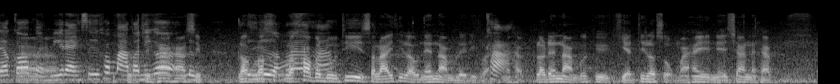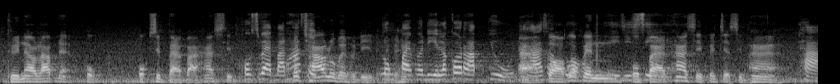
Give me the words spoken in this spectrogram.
แล้วก็อ่าเหมือนมีแรงซื้อเข้ามาตอนนี้ก็65 50 เราเราเหลืองๆเราเข้ามาแล้วนะคะดูที่สไลด์ที่เราแนะนำเลยดีกว่าค่ะ นะครับเราแนะนำก็คือเขียนที่เราส่งมาให้เนชั่นนะครับ คือแนวรับเนี่ย6 68 บาท 50 68บาทเมื่อเช้าลงไปพอดีลงไปพอดีแล้วก็รับอยู่นะอ่าคะกรอบก็เป็นสำหรับตัวของ PTGC 68 50กับ75 ค่ะ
